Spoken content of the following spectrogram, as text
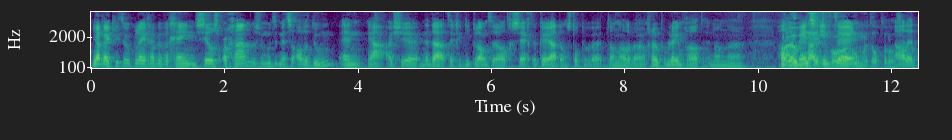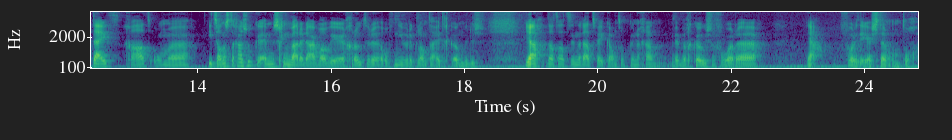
Ja, bij Kito Collega hebben we geen salesorgaan, dus we moeten het met z'n allen doen. En ja, als je inderdaad tegen die klanten had gezegd, oké, ja, dan stoppen we, dan hadden we een groot probleem gehad. En dan uh, hadden mensen intern om het op te lossen. hadden tijd gehad om uh, iets anders te gaan zoeken. En misschien waren daar wel weer grotere of nieuwere klanten uitgekomen. Dus ja, dat had inderdaad twee kanten op kunnen gaan. We hebben gekozen voor, uh, ja, voor het eerste, om toch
